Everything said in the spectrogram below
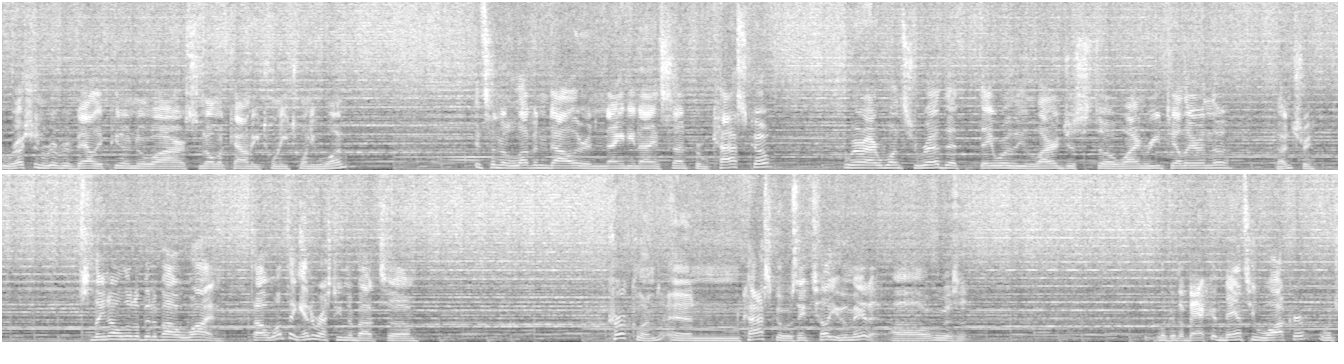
Russian River Valley Pinot Noir, Sonoma County, 2021. It's an $11.99 from Costco, where I once read that they were the largest uh, wine retailer in the country. So they know a little bit about wine. Uh, one thing interesting about uh, Kirkland and Costco is they tell you who made it. Uh, who is it? Look at the back Nancy Walker, which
